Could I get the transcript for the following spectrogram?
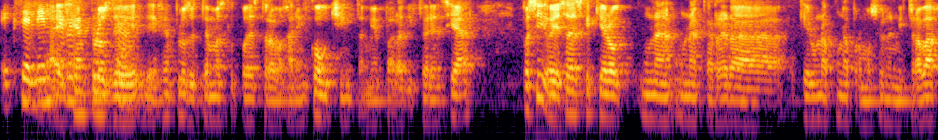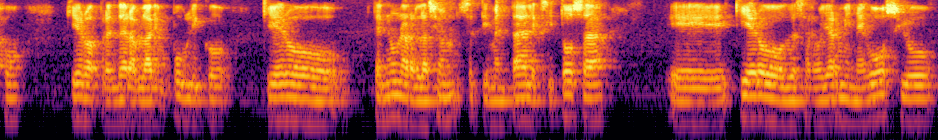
Excelente. Hay ejemplos de, ejemplos de temas que puedes trabajar en coaching también para diferenciar. Pues sí, oye, sabes que quiero una, una carrera, quiero una, una promoción en mi trabajo, quiero aprender a hablar en público, quiero tener una relación sentimental exitosa, eh, quiero desarrollar mi negocio,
